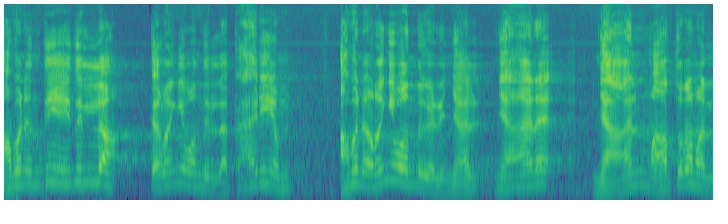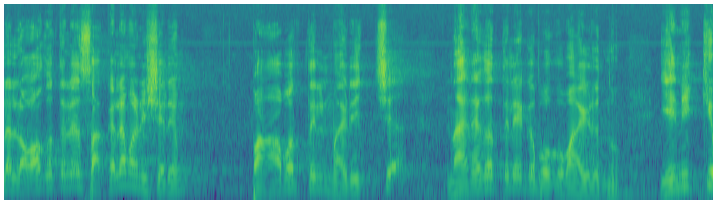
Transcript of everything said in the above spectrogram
അവൻ എന്ത് ചെയ്തില്ല? ഇറങ്ങി വന്നില്ല. കാര്യം അവൻ ഇറങ്ങി വന്നു കഴിഞ്ഞാൽ ഞാൻ ഞാൻ മാത്രമല്ല ലോകത്തിലെ സകല മനുഷ്യരും പാപത്തിൽ മരിച്ച് നരകത്തിലേക്ക് പോകുമായിരുന്നു. എനിക്ക്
